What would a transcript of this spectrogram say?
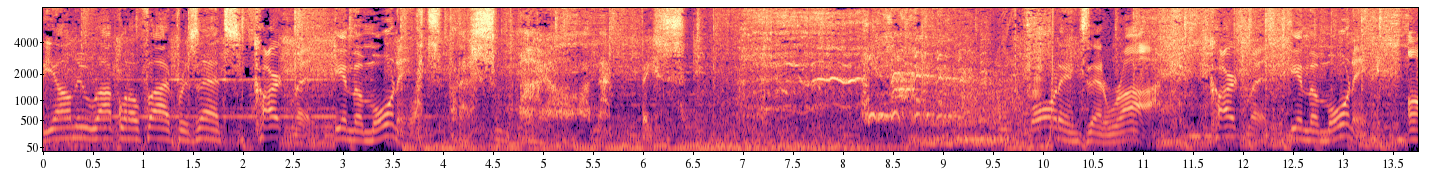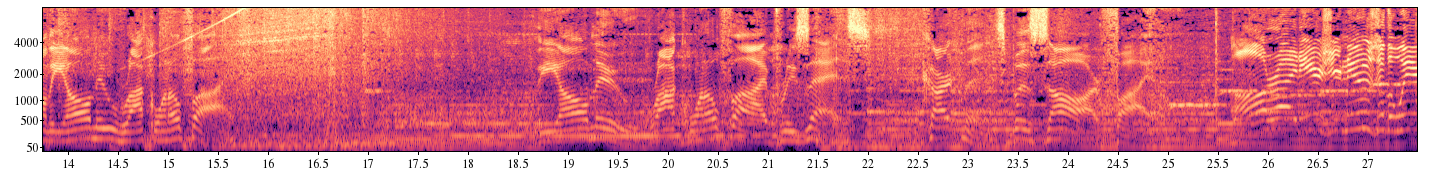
The all new Rock 105 presents Cartman in the morning. Let's put a smile on that face. Mornings that rock. Cartman in the morning on the all new Rock 105. The all new Rock 105 presents Cartman's Bizarre File. All right, here's your news of the weird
